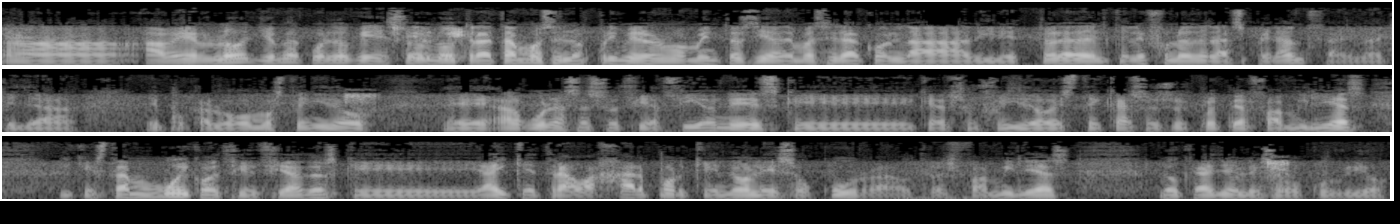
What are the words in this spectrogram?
a, verlo. Yo me acuerdo que eso lo tratamos en los primeros momentos y además era con la directora del teléfono de la esperanza en aquella época. Luego hemos tenido eh, algunas asociaciones que, que han sufrido este caso en sus propias familias y que están muy concienciados que hay que trabajar porque no les ocurra a otras familias lo que a ellos les ocurrió.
